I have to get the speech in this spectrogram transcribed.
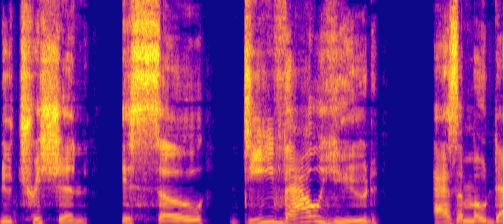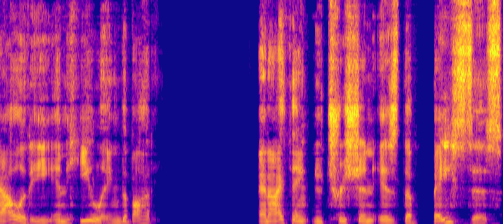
nutrition is so devalued as a modality in healing the body. And I think nutrition is the basis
